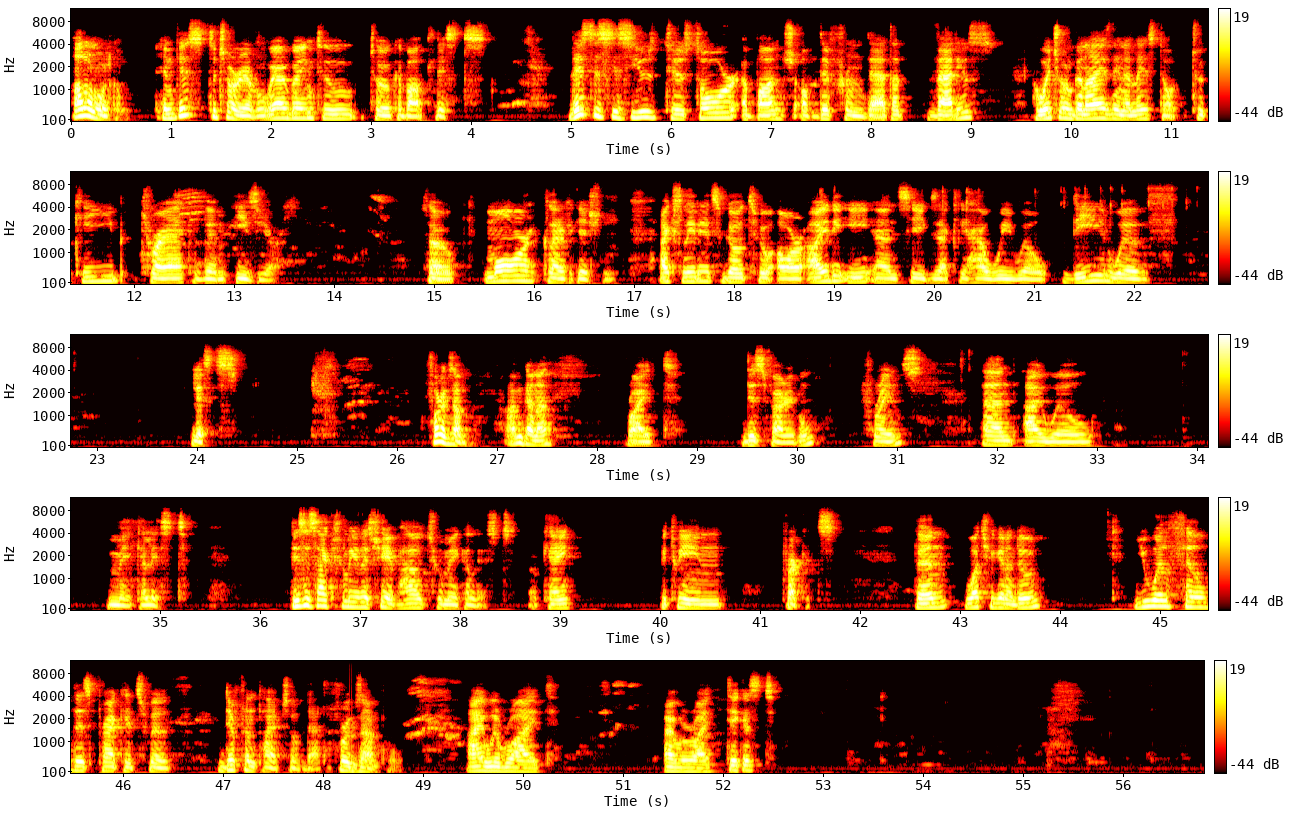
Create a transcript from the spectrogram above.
Hello and welcome. In this tutorial, we are going to talk about lists. Lists is used to store a bunch of different data values, which organized in a list to keep track them easier. So, more clarification. Actually, let's go to our IDE and see exactly how we will deal with lists. For example, I'm gonna write this variable, friends, and I will make a list. This is actually the shape how to make a list, okay? Between brackets. Then what you're gonna do, you will fill these brackets with different types of data. For example, I will write I will write text.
